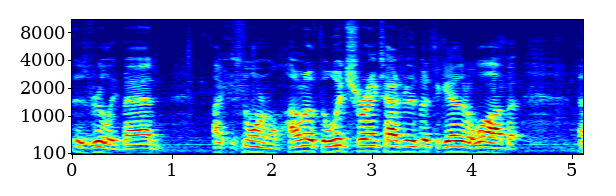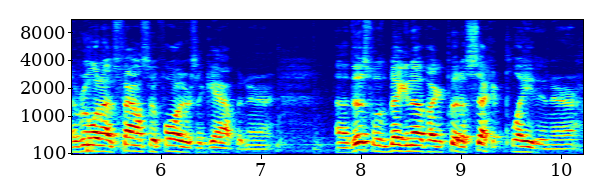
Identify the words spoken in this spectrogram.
is really bad, like it's normal. I don't know if the wood shrinks after they put together or what, but everyone I've found so far, there's a gap in there. Uh, this one's big enough I could put a second plate in there,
